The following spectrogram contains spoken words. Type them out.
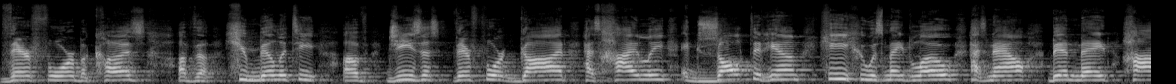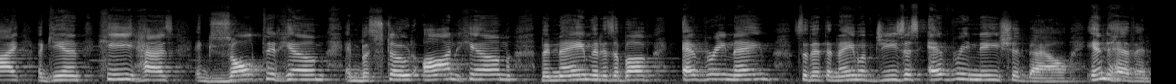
Therefore, because of the humility of Jesus. Therefore, God has highly exalted him. He who was made low has now been made high again. He has exalted him and bestowed on him the name that is above every name, so that the name of Jesus every knee should bow in heaven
